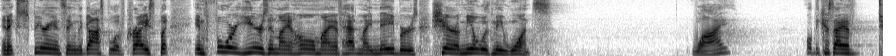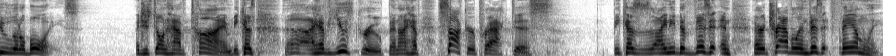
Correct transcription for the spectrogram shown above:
and experiencing the gospel of Christ. But in four years in my home, I have had my neighbors share a meal with me once. Why? Well, because I have two little boys. I just don't have time because uh, I have youth group and I have soccer practice because I need to visit and or travel and visit family.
